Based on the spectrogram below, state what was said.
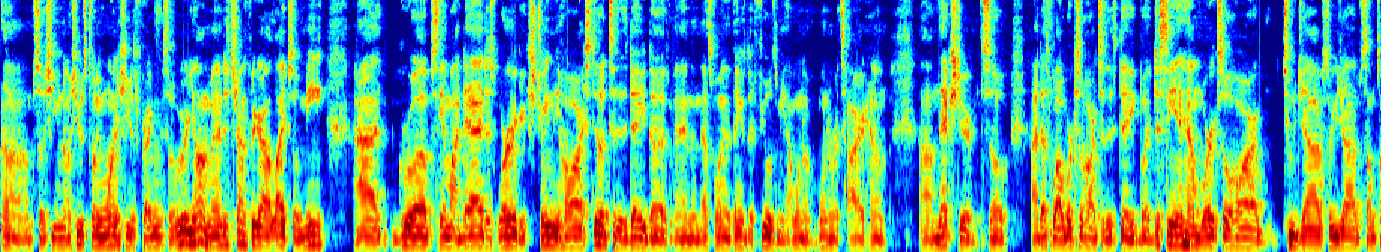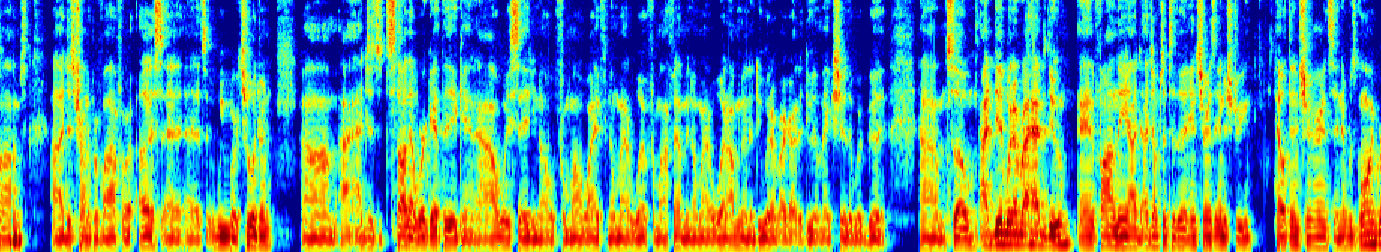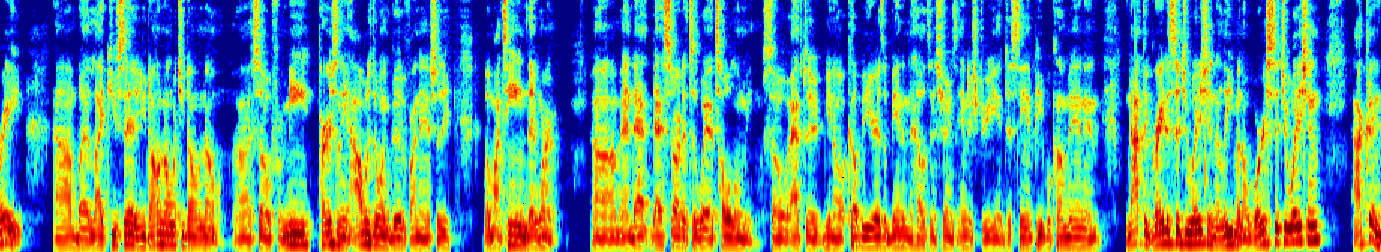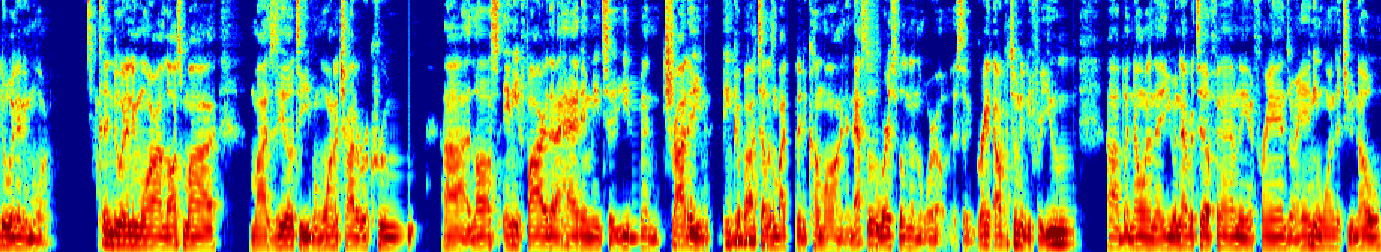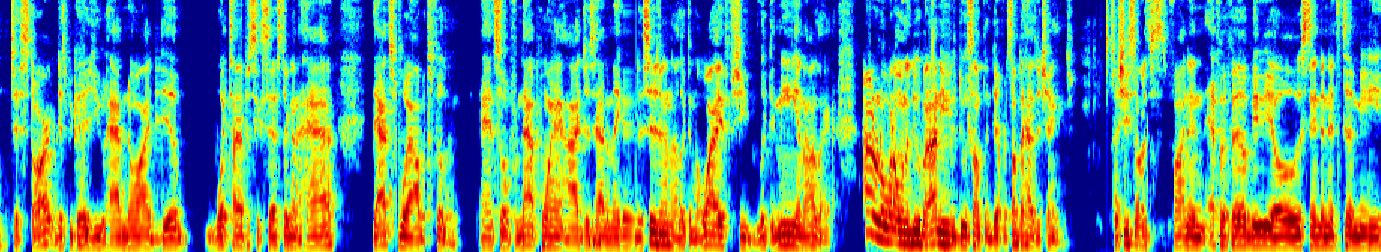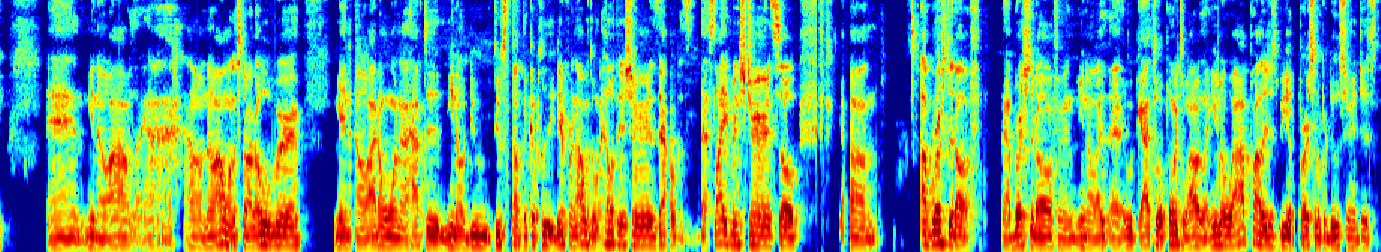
Um, so she, you know, she was 21 and she was pregnant. So we were young, man, just trying to figure out life. So me, I grew up seeing my dad just work extremely hard, still to this day does, man. And that's one of the things that fuels me. I want to want to retire him um, next year. So uh, that's why I work so hard to this day. But just seeing him work so hard, two jobs, three jobs sometimes, uh, just trying to provide for us as, as we were children. Um, I, I, just saw that work ethic, and I always said, you know, for my wife, no matter what, for my family, no matter what, I'm going to do whatever I got to do to make sure that we're good. Um, so I did whatever I had to do, and finally, I, I, jumped into the insurance industry, health insurance, and it was going great. Um, but like you said, you don't know what you don't know. Uh, so for me personally, I was doing good financially, but my team they weren't. Um, and that that started to weigh a toll on me. So after you know a couple of years of being in the health insurance industry and just seeing people come in and not the greatest situation and leave in a worse situation, I couldn't do it anymore. Couldn't do it anymore. I lost my my zeal to even want to try to recruit. Uh, lost any fire that I had in me to even try to even think about telling somebody to come on, and that's the worst feeling in the world. It's a great opportunity for you Uh, but knowing that you will never tell family and friends or anyone that you know to start just because you have no idea what type of success they're going to have, that's where I was feeling. And so from that point, I just had to make a decision. I looked at my wife, she looked at me, and I was like, I don't know what I want to do, but I need to do something different. Something has to change. So she starts finding FFL videos, sending it to me. And, you know, I was like, ah, I don't know. I want to start over. You know, I don't want to have to, you know, do do something completely different. I was doing health insurance. That was that's life insurance. So um, I brushed it off. I brushed it off, and you know, I, I, it got to a point where I was like, you know what, I'll probably just be a personal producer and just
